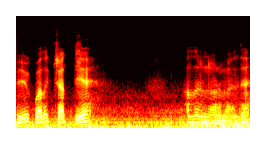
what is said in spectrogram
Büyük balık çat diye alır normalde.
